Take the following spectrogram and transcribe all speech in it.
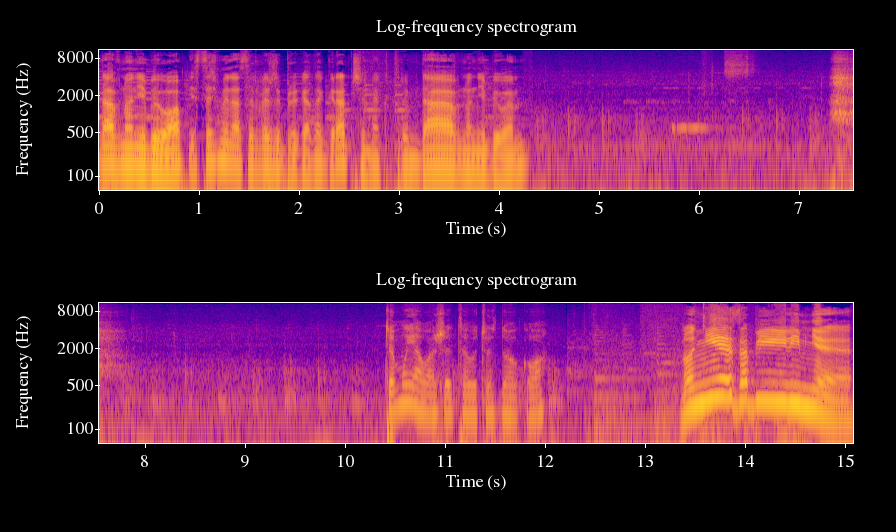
dawno nie było. Jesteśmy na serwerze Brygada Graczy, na którym dawno nie byłem. Czemu ja łażę cały czas dookoła? No nie, zabili mnie!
